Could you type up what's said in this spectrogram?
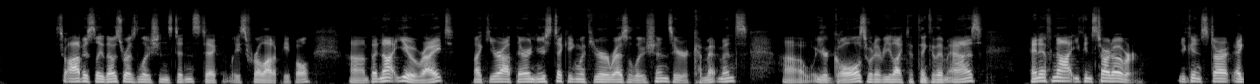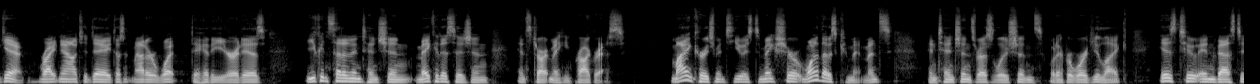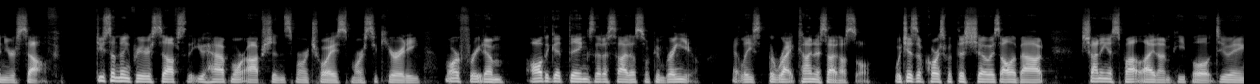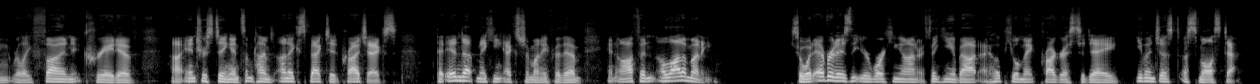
So obviously, those resolutions didn't stick, at least for a lot of people, um, but not you, right? Like you're out there and you're sticking with your resolutions or your commitments, uh, your goals, whatever you like to think of them as. And if not, you can start over. You can start again right now, today. It doesn't matter what day of the year it is. You can set an intention, make a decision, and start making progress. My encouragement to you is to make sure one of those commitments, intentions, resolutions, whatever word you like, is to invest in yourself. Do something for yourself so that you have more options, more choice, more security, more freedom, all the good things that a side hustle can bring you, at least the right kind of side hustle, which is, of course, what this show is all about shining a spotlight on people doing really fun, creative, uh, interesting, and sometimes unexpected projects that end up making extra money for them and often a lot of money. So, whatever it is that you're working on or thinking about, I hope you'll make progress today, even just a small step.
